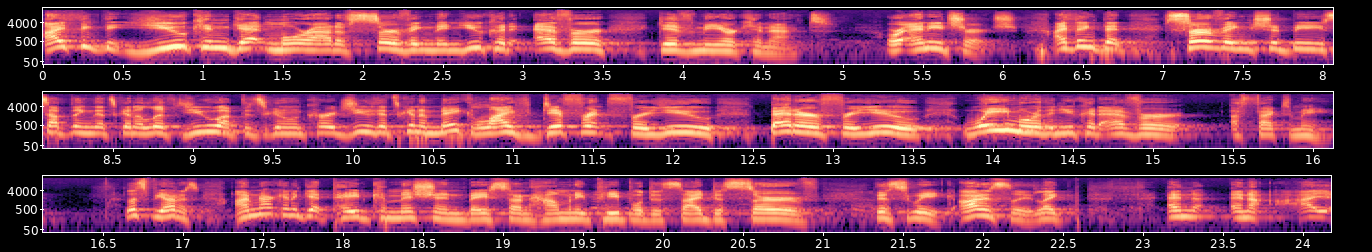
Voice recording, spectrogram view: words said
I think that you can get more out of serving than you could ever give me or connect or any church. I think that serving should be something that's going to lift you up, that's going to encourage you, that's going to make life different for you, better for you, way more than you could ever affect me. Let's be honest, I'm not going to get paid commission based on how many people decide to serve this week, honestly. Like, and and I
